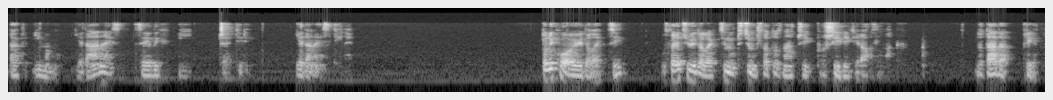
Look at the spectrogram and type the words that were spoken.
dakle imamo 11 celih i 4 11. Toliko u ovoj video lekciji. U sledećoj video lekciji naučit ćemo šta to znači proširiti razlomak. Do tada, prijetno!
